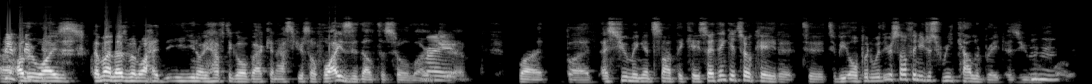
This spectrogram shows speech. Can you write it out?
Uh, otherwise, كمان لازم الواحد, you know, you have to go back and ask yourself why is the delta so large. Right. Uh, but but assuming it's not the case, I think it's okay to to, to be open with yourself and you just recalibrate as you move Mhm. forward.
